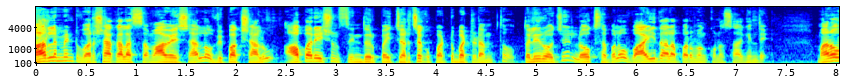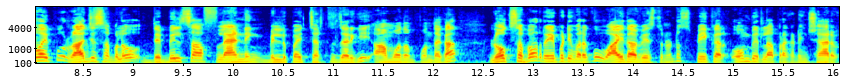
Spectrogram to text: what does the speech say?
పార్లమెంట్ వర్షాకాల సమావేశాల్లో విపక్షాలు ఆపరేషన్ సింధూర్పై చర్చకు పట్టుబట్టడంతో తొలి రోజే లోక్సభలో వాయిదాల పర్వం కొనసాగింది. మరోవైపు రాజ్యసభలో ది బిల్స్ ఆఫ్ ల్యాండింగ్ బిల్లుపై చర్చ జరిగి ఆమోదం పొందగా లోక్సభ రేపటి వరకు వాయిదా వేస్తున్నట్టు స్పీకర్ ఓం బిర్లా ప్రకటించారు.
